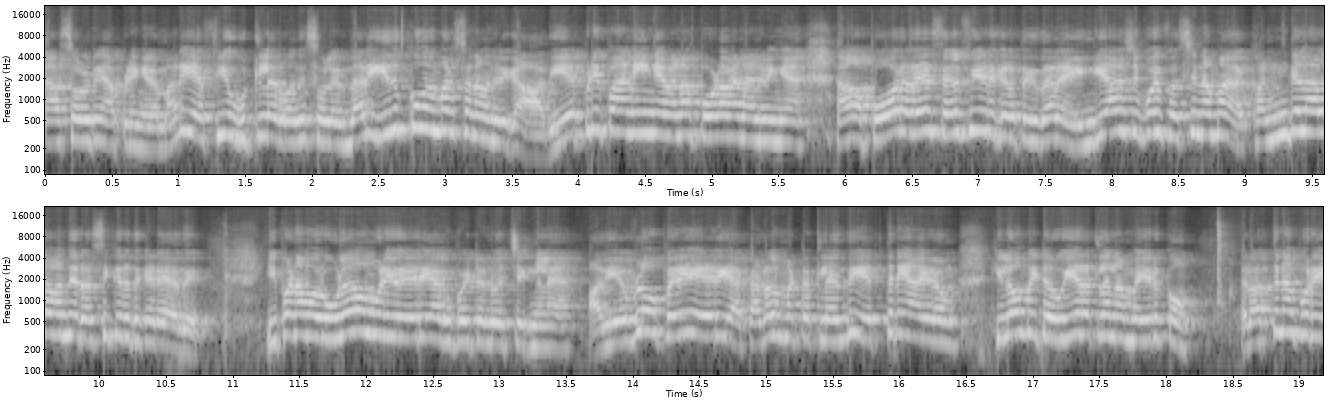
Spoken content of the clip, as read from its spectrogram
நான் சொல்கிறேன் அப்படிங்கிற மாதிரி எஃப்யூ உட்லர் வந்து சொல்லியிருந்தார். இதுக்கும் விமர்சனம் வந்திருக்கு. அது எப்படிப்பா நீங்கள் வேணால் போட வேணான்னுவீங்க. நாங்கள் போகிறதே செல்ஃபி எடுக்கிறதுக்கு தானே. எங்கேயாச்சும் போய் ஃபஸ்ட்டு நம்ம கண்களால் வந்து ரசிக்கிறது கிடையாது. இப்போ நம்ம ஒரு உலக முடிவு ஏரியாவுக்கு போயிட்டோன்னு வச்சுக்கங்களேன். அது எவ்வளோ பெரிய ஏரியா? கடல் மட்டத்துலேருந்து எத்தனை ஆயிரம் கிலோமீட்டர் உயரத்தில் நம்ம இருக்கோம்? ரத்தினபுரி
